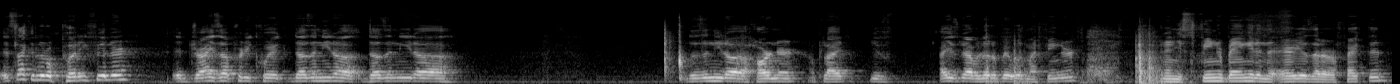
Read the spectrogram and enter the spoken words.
It's like a little putty filler. It dries up pretty quick. Doesn't need a doesn't need a doesn't need a hardener applied. Use I just grab a little bit with my finger and then just finger bang it in the areas that are affected.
